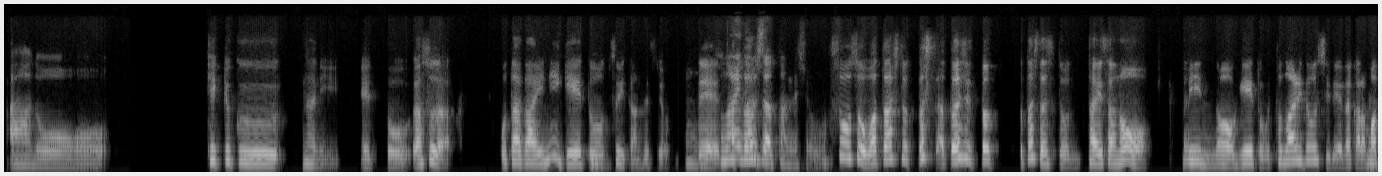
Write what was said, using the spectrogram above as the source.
あの結局何？えっとあそうだ。お互いにゲートをついたんですよ。で隣同士だったんでしょ？そうそう私と私私と私たちと大佐の 便のゲートが隣同士でだから全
